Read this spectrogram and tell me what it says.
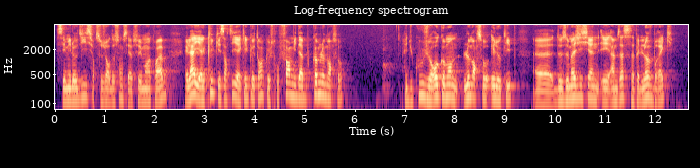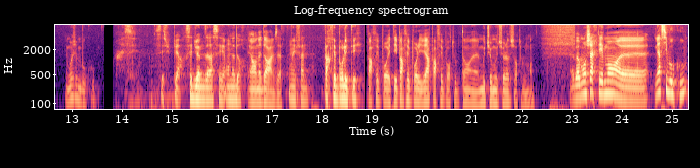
ses mélodies sur ce genre de son, c'est absolument incroyable. Et là, il y a le clip qui est sorti il y a quelques temps que je trouve formidable comme le morceau. Et du coup, je recommande le morceau et le clip euh, de The Magician et Hamza, ça s'appelle Love Break. Et moi, j'aime beaucoup. C'est super. C'est du Hamza. On adore. Et on adore Hamza. On est fan. Parfait pour l'été. Parfait pour l'été, parfait pour l'hiver, parfait pour tout le temps. Euh, mucho, mucho love sur tout le monde. Euh, bah, mon cher Clément, euh, merci beaucoup.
